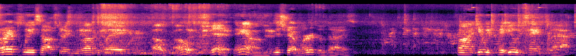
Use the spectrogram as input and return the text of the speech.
Alright, police officers, move out the way. Oh, oh, shit, damn. You just got murdered those guys. Fine, you'll be, pay- you'll be paying for that.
